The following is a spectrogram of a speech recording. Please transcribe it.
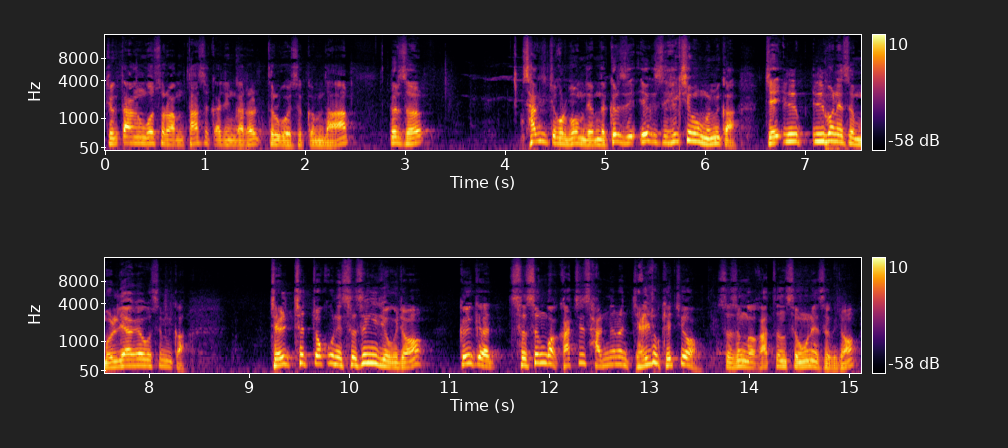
적당한 곳으로 하면 5가지인가를 들고 있을 겁니다. 그래서 상식적으로 보면 됩니다. 그래서 여기서 핵심은 뭡니까? 제 1번에서 뭘 이야기하고 있습니까? 제일 첫 조건이 스승이죠. 그죠? 그러니까 스승과 같이 살면은 제일 좋겠죠. 스승과 같은 성원에서, 그죠?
